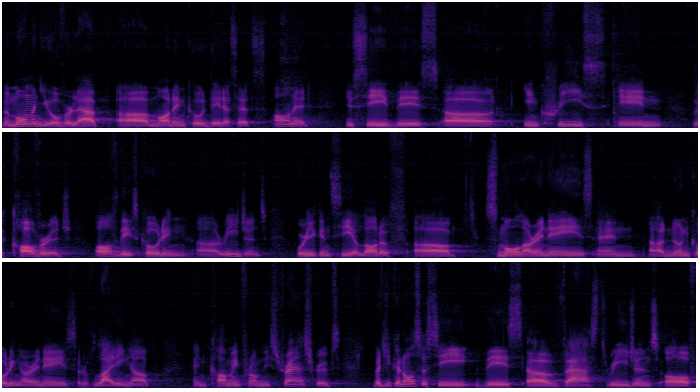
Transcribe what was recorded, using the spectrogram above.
the moment you overlap uh, ModENCODE data sets on it, you see this uh, increase in the coverage of these coding uh, regions, where you can see a lot of uh, small RNAs and uh, non-coding RNAs sort of lighting up and coming from these transcripts. But you can also see these uh, vast regions of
